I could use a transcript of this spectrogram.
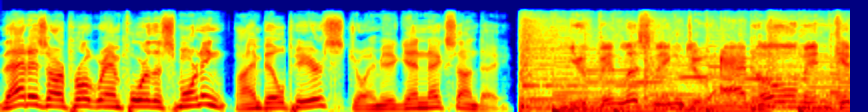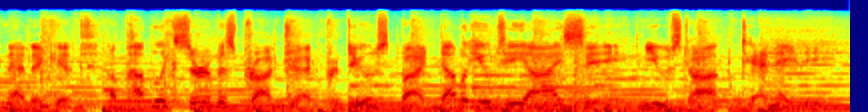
That is our program for this morning. I'm Bill Pierce. Join me again next Sunday. You've been listening to At Home in Connecticut, a public service project produced by WTIC News Talk 1080.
